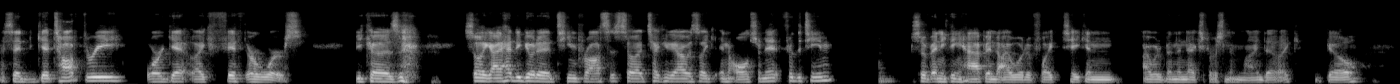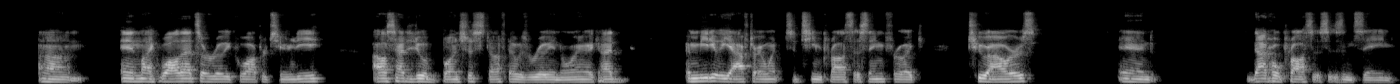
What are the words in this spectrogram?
I said, get top three or get like fifth or worse. Because so like I had to go to team process. So I technically I was like an alternate for the team. So if anything happened, I would have like taken, I would have been the next person in line to like go. Um, and like while that's a really cool opportunity, I also had to do a bunch of stuff that was really annoying. Like I had immediately after I went to team processing for like two hours and that whole process is insane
